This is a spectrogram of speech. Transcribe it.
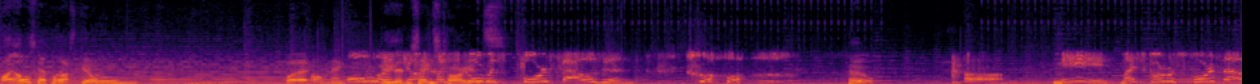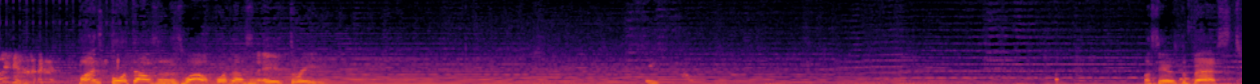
I almost got the last kill. Oh. But oh, oh my He didn't god, change my targets. score was 4,000! Uh, who? Me! My score was 4,000! Mine's 4,000 as well. 4,083. Let's see who's the best.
